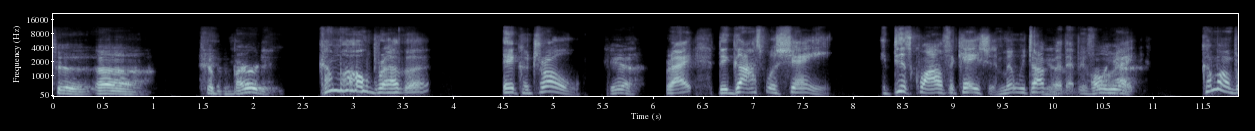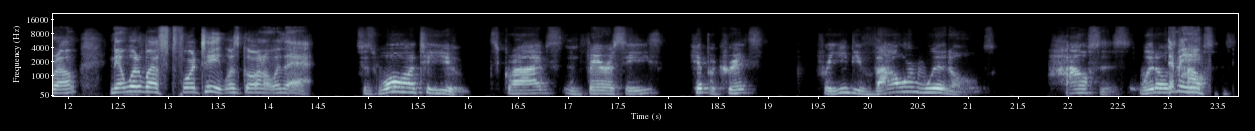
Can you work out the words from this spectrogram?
to uh to burden. Come on, brother. And control. Yeah. right? The gospel shame, disqualification. Remember we talked yeah. about that before, Oh yeah. right? Come on, bro. Now, what about 14? What's going on with that? It says, Woe unto you, scribes and Pharisees, hypocrites, for ye devour widows, houses, widows' That mean- houses,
